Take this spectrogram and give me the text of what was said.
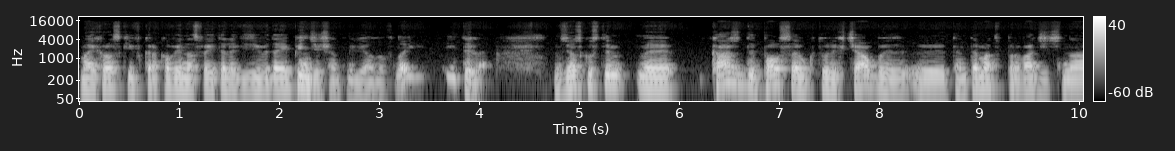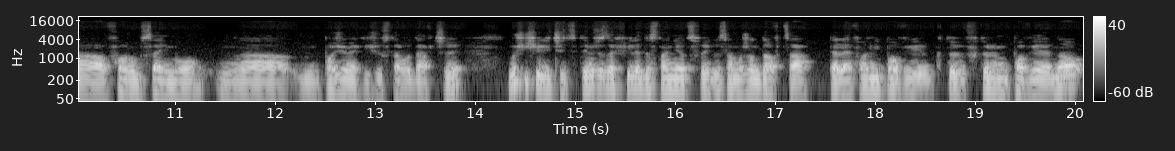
Majchrowski w Krakowie na swojej telewizji wydaje 50 milionów. No i, i tyle. W związku z tym y, każdy poseł, który chciałby y, ten temat wprowadzić na forum Sejmu, na poziom jakiś ustawodawczy, musi się liczyć z tym, że za chwilę dostanie od swojego samorządowca telefon i powie, w którym powie, no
